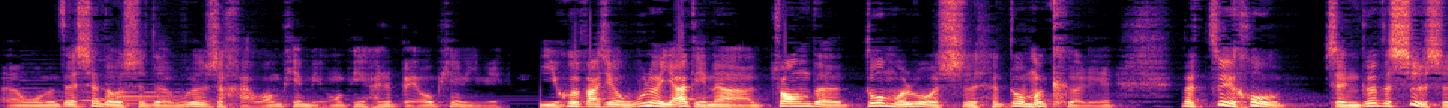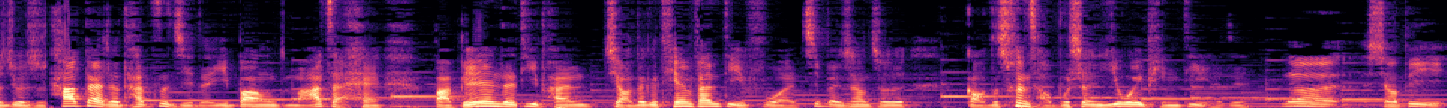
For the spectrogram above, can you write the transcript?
呃，我们在圣斗士的无论是海王篇、冥王篇还是北欧篇里面。你会发现，无论雅典娜装的多么弱势、多么可怜，那最后整个的事实就是，她带着她自己的一帮马仔，把别人的地盘搅得个天翻地覆啊，基本上是搞得寸草不生、夷为平地。这那小 B，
